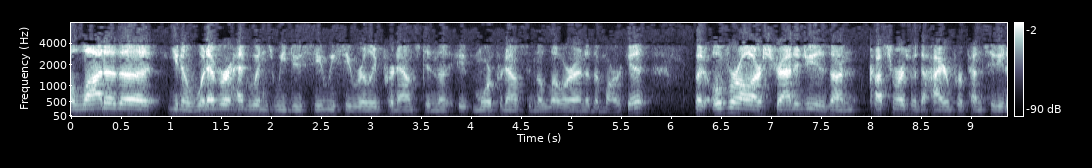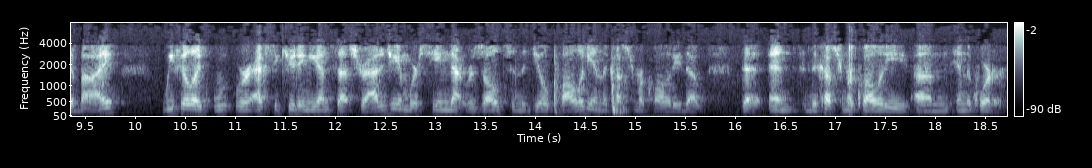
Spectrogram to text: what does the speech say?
a lot of the you know, whatever headwinds we do see, we see really pronounced in the more pronounced in the lower end of the market. But overall, our strategy is on customers with a higher propensity to buy. We feel like we're executing against that strategy, and we're seeing that results in the deal quality and the customer quality that the and the customer quality um in the quarter.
